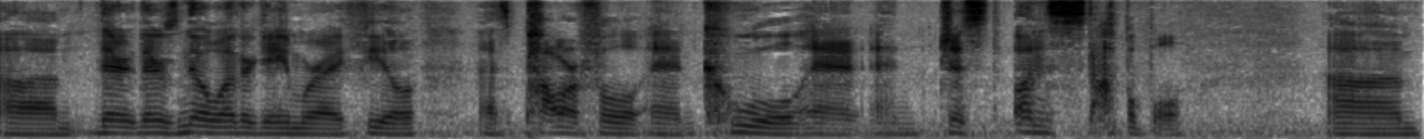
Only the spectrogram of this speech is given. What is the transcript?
Um, there, there's no other game where I feel as powerful and cool and, and just unstoppable. Um,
